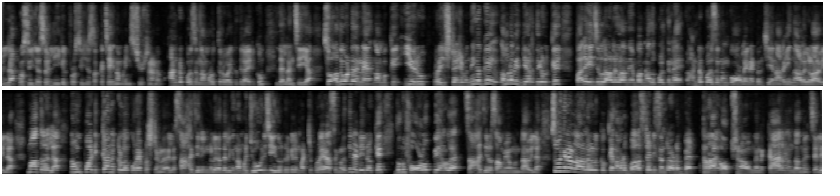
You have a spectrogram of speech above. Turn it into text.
എല്ലാ പ്രൊസീജിയേഴ്സും ലീഗൽ പ്രൊസീജിയേഴ്സ് ഒക്കെ ചെയ്യുന്ന നമ്മുടെ ഇൻസ്റ്റിറ്റ്യൂഷനാണ് ഹൺഡ്രഡ് പെർസെന്റ് നമ്മുടെ ഉത്തരവാദിത്തത്തിലായിരിക്കും ഇതെല്ലാം ചെയ്യുക. സോ അതുകൊണ്ട് തന്നെ നമുക്ക് ഈ ഒരു രജിസ്ട്രേഷൻ നിങ്ങൾക്ക് നമ്മുടെ വിദ്യാർത്ഥികൾക്ക് പല ഏജിലുള്ള ആളുകളാണെന്ന് ഞാൻ പറഞ്ഞു. അതുപോലെ തന്നെ ഹൺഡ്രഡ് പെർസെന്റ് നമുക്ക് ഓൺലൈനായിട്ടും ചെയ്യാൻ അറിയുന്ന ആളുകളാവില്ല. മാത്രമല്ല നമുക്ക് പഠിക്കാനൊക്കെ ഉള്ള കുറേ പ്രശ്നങ്ങൾ അല്ല? സാഹചര്യങ്ങൾ അതല്ലെങ്കിൽ നമ്മൾ ജോലി ചെയ്തുകൊണ്ടിരിക്കുന്ന മറ്റു പ്രയാസങ്ങൾ ഇതിനിടയിലൊക്കെ ഇതൊന്നും ഫോളോ അപ്പ് ചെയ്യാനുള്ള സാഹചര്യ സമയം ഉണ്ടാവില്ല. സോ ഇങ്ങനെയുള്ള ആളുകൾക്കൊക്കെ നമ്മുടെ ബാസ് സ്റ്റഡി സെന്റർ അവിടെ ബെറ്റർ ഓപ്ഷൻ ആവുന്നതിന് കാരണം എന്താണെന്ന് വെച്ചാൽ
